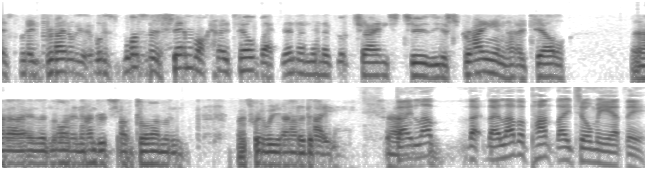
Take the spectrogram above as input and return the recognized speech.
it's been great. It was was the Shamrock Hotel back then, and then it got changed to the Australian Hotel uh, in the 1900s sometime, and that's where we are today. So, They love they- they love a punt. They tell me out there.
